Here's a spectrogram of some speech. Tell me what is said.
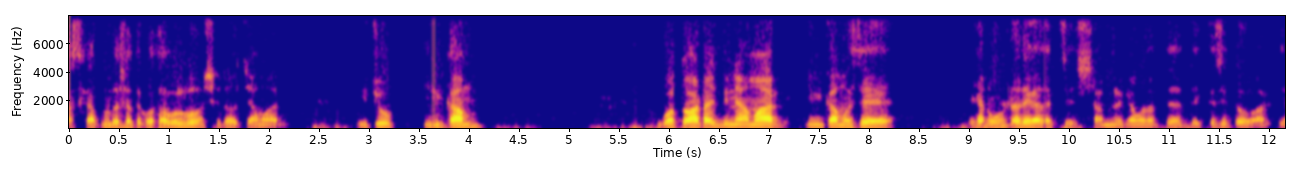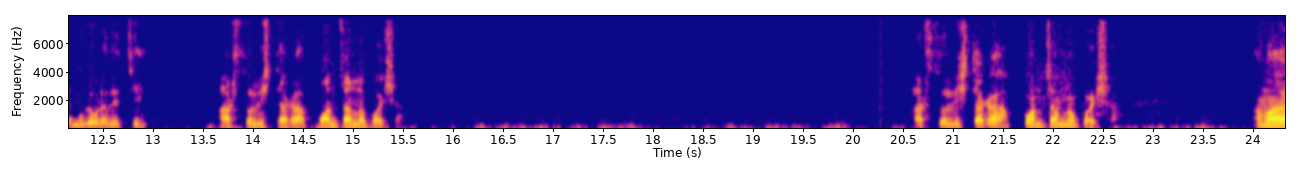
আজকে আপনাদের সাথে কথা বলব। সেটা হচ্ছে আমার ইউটিউব ইনকাম গত আঠাশ দিনে আমার ইনকাম হয়েছে, এখানে উল্টা দেখা যাচ্ছে। সামনের ক্যামেরাতে দেখতেছি তো, আর কি, মুখে বলে দিচ্ছি, আটচল্লিশ টাকা পঞ্চান্ন পয়সা। আটচল্লিশ টাকা পঞ্চান্ন পয়সা। আমার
